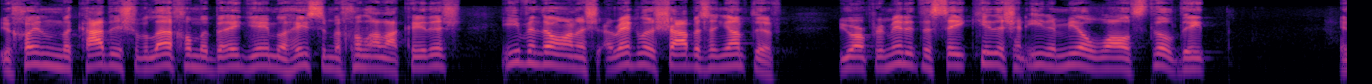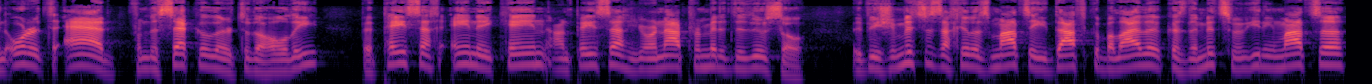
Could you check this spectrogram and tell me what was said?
Yecholim Mekadosh V'lechem Mebeid Yem Lehesim Mechol Ala Kedesh, even though on a, regular Shabbos and Yom Tiv, you are permitted to say Kiddush and eat a meal while still date, in order to add from the secular to the holy. But Pesach Eine Kain, on Pesach, you are not permitted to do so. Because the mitzvah of eating matzah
